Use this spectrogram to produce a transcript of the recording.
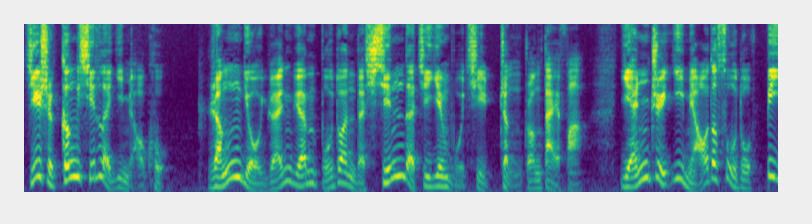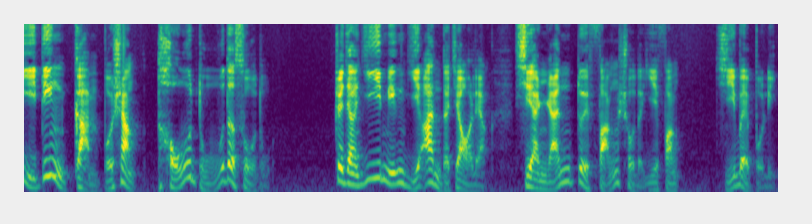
即使更新了疫苗库，仍有源源不断的新的基因武器整装待发，研制疫苗的速度必定赶不上投毒的速度。这将一明一暗的较量，显然对防守的一方极为不利。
